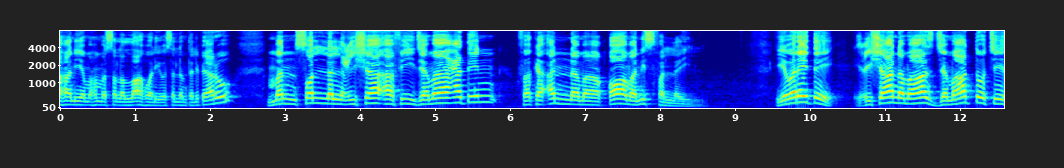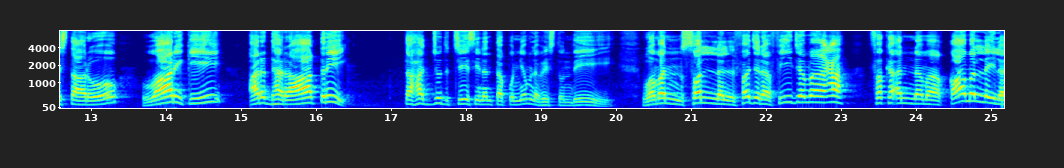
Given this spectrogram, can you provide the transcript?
మహానీయ మొహమ్మద్ సల్లల్లాహు అలీ వసల్లం తెలిపారు మన్ సొల్లల్ ఇషా ఫీ జమాఅతిన్ ఫక అన్నమా కామ నిస్ఫల్లైల్ ఎవరైతే ఇషా నమాజ్ జమాత్తో చేస్తారో వారికి అర్ధరాత్రి తహజ్జుద్ చేసినంత పుణ్యం లభిస్తుంది. వమన్ సొల్లల్ ఫజర ఫీ జమా ఫక అన్నమా కామల్లైల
